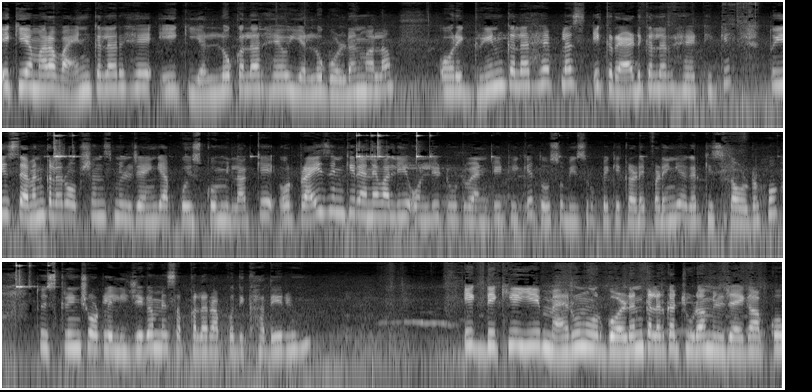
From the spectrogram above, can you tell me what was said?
एक ये हमारा वाइन कलर है एक येलो कलर है और येलो गोल्डन वाला। और एक ग्रीन कलर है, प्लस एक रेड कलर है, ठीक है? तो ये सेवन कलर ऑप्शंस मिल जाएँगे आपको इसको मिला के। और प्राइस इनकी रहने वाली है ओनली टू ट्वेंटी ठीक है? दो सौ बीस रुपये के कड़े पड़ेंगे, अगर किसी का ऑर्डर हो तो स्क्रीनशॉट ले लीजिएगा, मैं सब कलर आपको दिखा दे रही हूँ। एक देखिए, ये मैरून और गोल्डन कलर का चूड़ा मिल जाएगा आपको।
